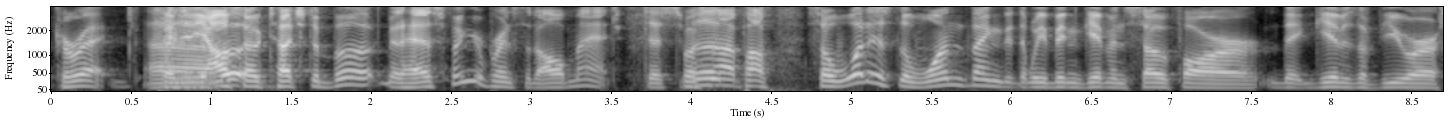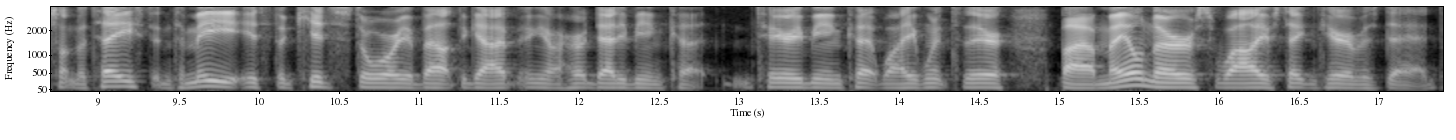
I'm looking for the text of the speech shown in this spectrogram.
correct. Uh, and he also touched a book that has fingerprints that all match. A so it's book. not possible. So what is the one thing that, that we've been given so far that gives the viewer something to taste? And to me, it's the kid's story about the guy, you know, her daddy being cut, Terry being cut while he went to there by a male nurse while he was taking care of his dad.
